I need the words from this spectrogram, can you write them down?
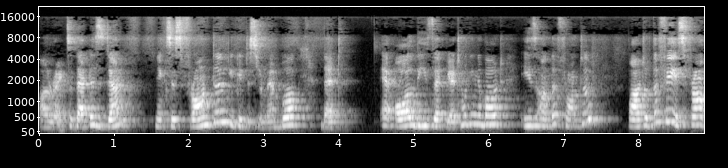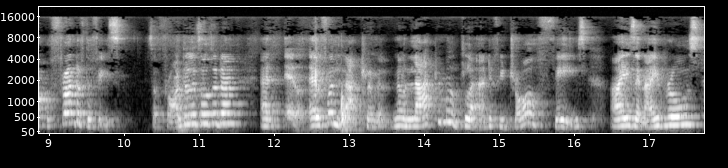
All right, so that is done. Next is frontal. You can just remember that eh, all these that we are talking about is on the frontal part of the face, front, of the face. So frontal is also done and L, L for lacrimal. Now lacrimal gland, if we draw a face, eyes and eyebrows,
